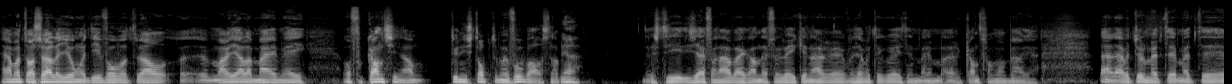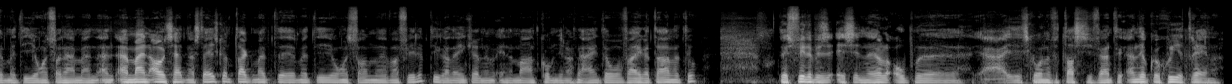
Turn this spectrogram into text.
Ja, maar het was wel een jongen die bijvoorbeeld wel uh, Marielle en mij mee op vakantie nam toen hij stopte met voetbal, snap je? Ja. Dus die, die zei van, nou, wij gaan even een weekje naar, eh, waar zijn we toen geweest, in de kant van Marbella. Nou, daar hebben we toen met, eh, met, eh, met die jongens van hem en, en, en mijn ouders heeft nog steeds contact met, eh, met die jongens van, eh, van Philip. Die gaan één keer in de, in de maand komen die nog naar Eindhoven of hij gaat daar naartoe. Dus Philip is, is een hele open, ja, hij is gewoon een fantastische vent en ook een goede trainer.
